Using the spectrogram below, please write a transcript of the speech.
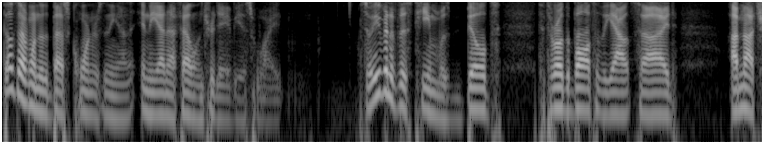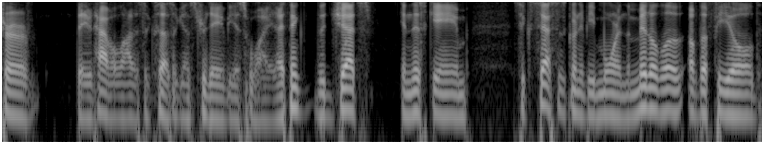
Bills have one of the best corners in the in the NFL in Tre'Davious White. So even if this team was built to throw the ball to the outside, I'm not sure they'd have a lot of success against Tre'Davious White. I think the Jets in this game, success is going to be more in the middle of, of the field.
